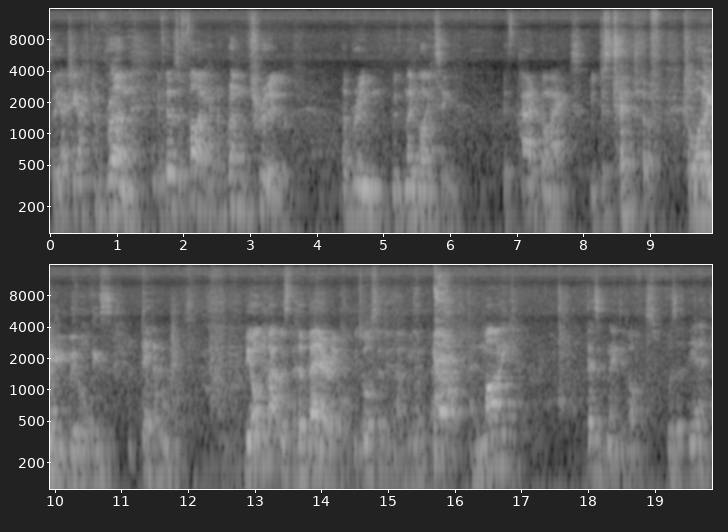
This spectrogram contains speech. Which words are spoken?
So you actually had to run, if there was a fire, you had to run through a room with no lighting had gone out, you'd just end up colliding with all these dead animals. Beyond that was the herbarium, which also didn't have any windows. And my designated office was at the end.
